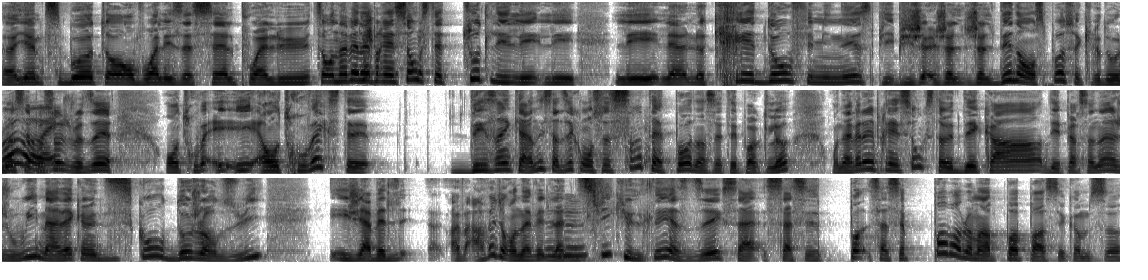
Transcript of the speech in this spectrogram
euh, il y a un petit bout, on voit les aisselles poilues. On avait l'impression que c'était tout les, les, les, les- le, le credo féministe, puis, puis je, je, je le dénonce pas, ce credo-là, Ouais, c'est pas ça que je veux dire. On trouvait, et, et on trouvait que c'était désincarné, c'est-à-dire qu'on se sentait pas dans cette époque-là. On avait l'impression que c'était un décor, des personnages, oui, mais avec un discours d'aujourd'hui. Et j'avais, de- en fait, on avait de la Mhm. difficulté à se dire que ça, ça s'est pas, probablement pas passé comme ça.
